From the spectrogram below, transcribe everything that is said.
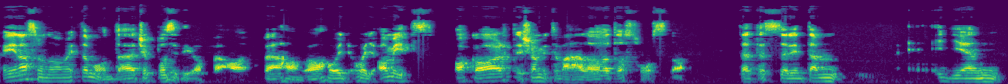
Én- azt mondom, amit te mondtál, csak pozitívabb felhang- felhanggal, hogy, hogy amit akart és amit vállalt, azt hozta. Tehát ez szerintem egy ilyen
